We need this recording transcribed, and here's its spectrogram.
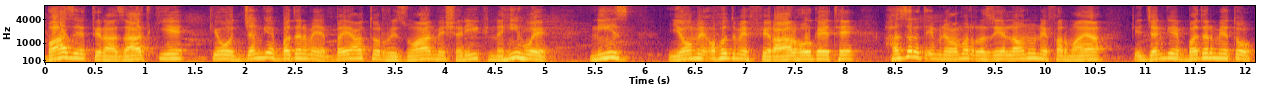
بعض اعتراضات کیے کہ وہ جنگ بدر میں بیعت الرضوان میں شریک نہیں ہوئے۔ نیز یوم عہد میں فرار ہو گئے تھے۔ حضرت ابن عمر رضی اللہ عنہ نے فرمایا کہ جنگ بدر میں تو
